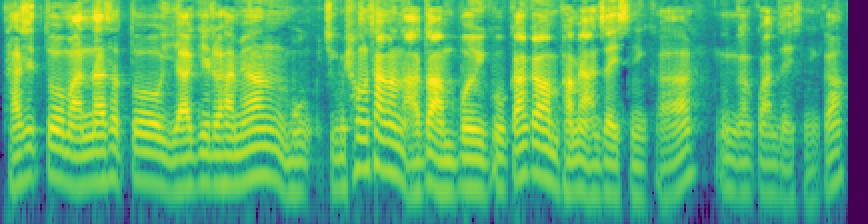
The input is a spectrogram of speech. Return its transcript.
다시 또 만나서 또 이야기를 하면 뭐 지금 형상은 나도 안 보이고 깜깜한 밤에 앉아 있으니까 눈 감고 앉아 있으니까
